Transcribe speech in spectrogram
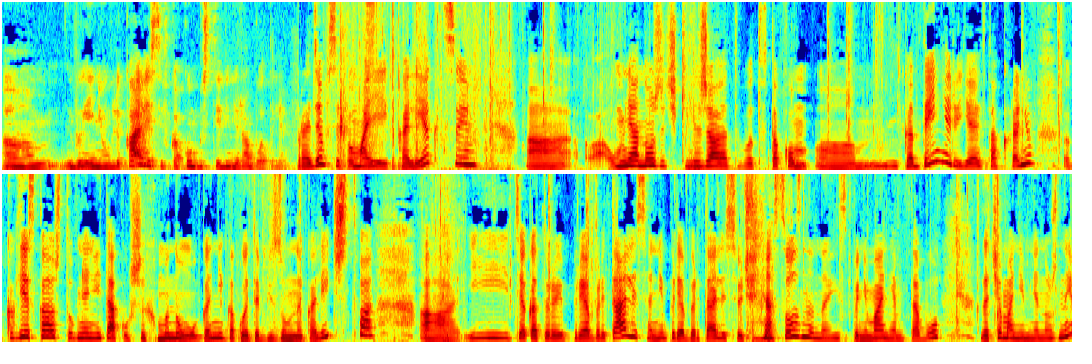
вы не увлекались и в каком бы стиле не работали. Пройдемся по моей коллекции. А, у меня ножички лежат вот в таком контейнере, я их так храню. Как я сказала, что у меня не так уж их много, не какое-то безумное количество. А, и те, которые приобретались, они приобретались очень осознанно и с пониманием того, зачем они мне нужны.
